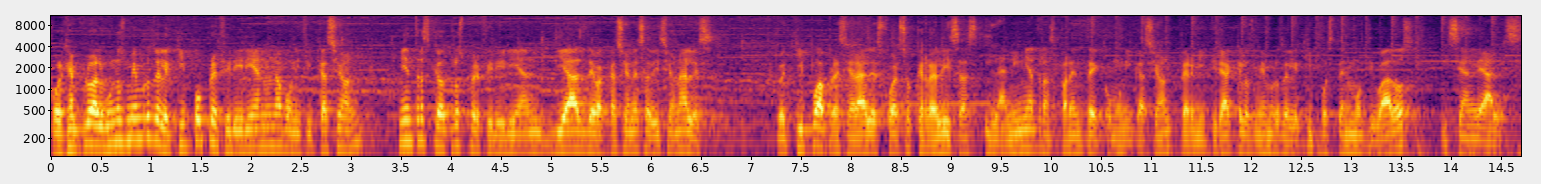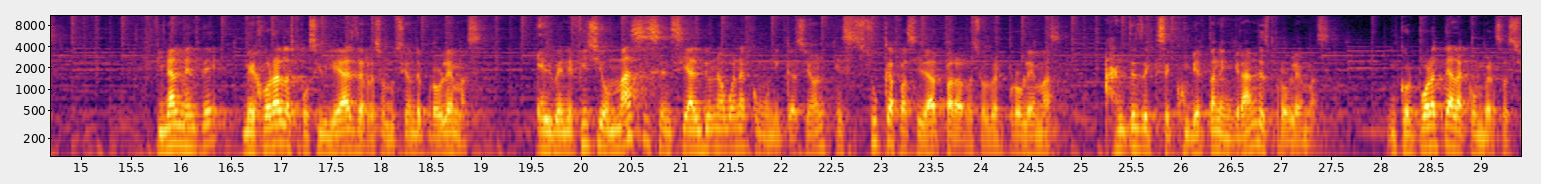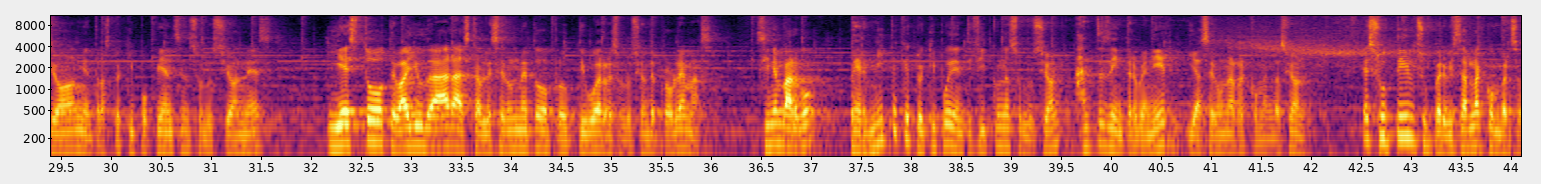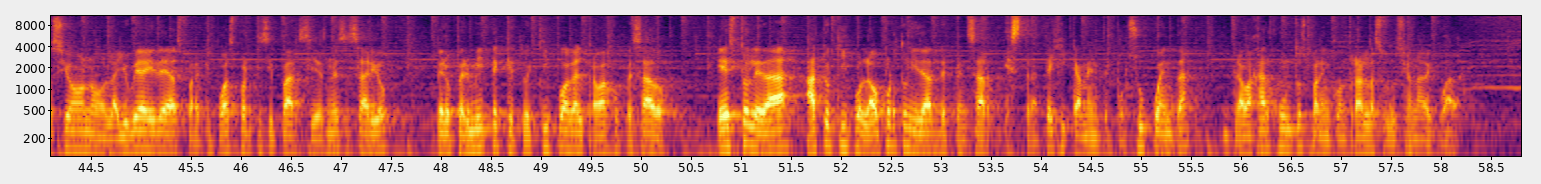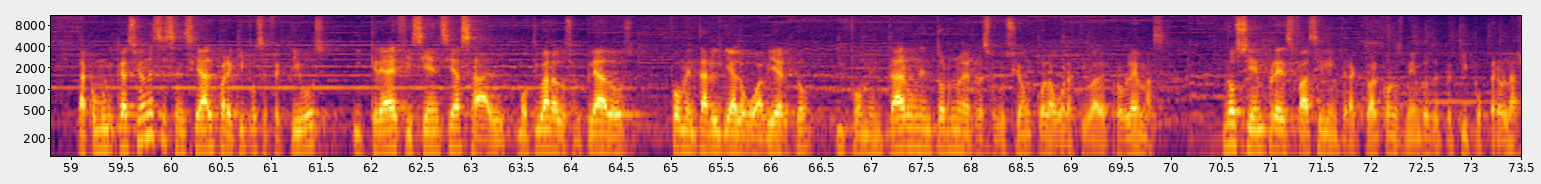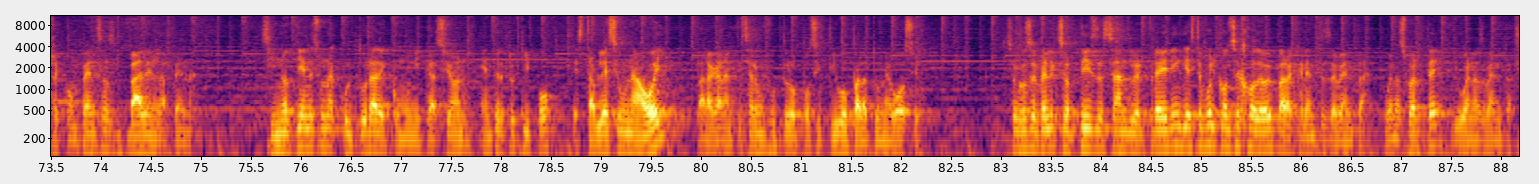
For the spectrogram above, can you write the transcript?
Por ejemplo, algunos miembros del equipo preferirían una bonificación, mientras que otros preferirían días de vacaciones adicionales. Tu equipo apreciará el esfuerzo que realizas y la línea transparente de comunicación permitirá que los miembros del equipo estén motivados y sean leales. Finalmente, mejora las posibilidades de resolución de problemas. El beneficio más esencial de una buena comunicación es su capacidad para resolver problemas antes de que se conviertan en grandes problemas. Incorpórate a la conversación mientras tu equipo piensa en soluciones y esto te va a ayudar a establecer un método productivo de resolución de problemas. Sin embargo, permite que tu equipo identifique una solución antes de intervenir y hacer una recomendación. Es útil supervisar la conversación o la lluvia de ideas para que puedas participar si es necesario, pero permite que tu equipo haga el trabajo pesado. Esto le da a tu equipo la oportunidad de pensar estratégicamente por su cuenta y trabajar juntos para encontrar la solución adecuada. La comunicación es esencial para equipos efectivos y crea eficiencias al motivar a los empleados, fomentar el diálogo abierto y fomentar un entorno de resolución colaborativa de problemas. No siempre es fácil interactuar con los miembros de tu equipo, pero las recompensas valen la pena. Si no tienes una cultura de comunicación entre tu equipo, establece una hoy para garantizar un futuro positivo para tu negocio. Soy José Félix Ortiz de Sandler Trading y este fue el consejo de hoy para gerentes de venta. Buena suerte y buenas ventas.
